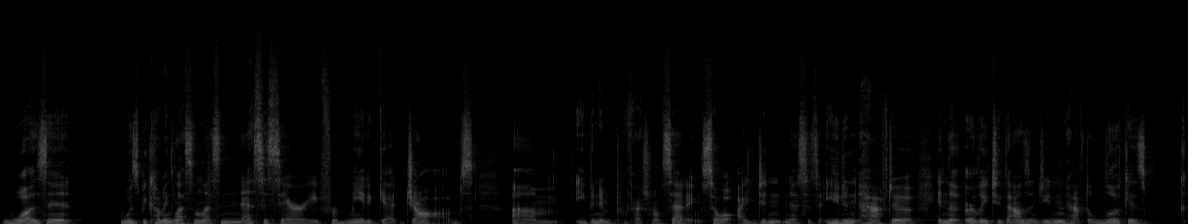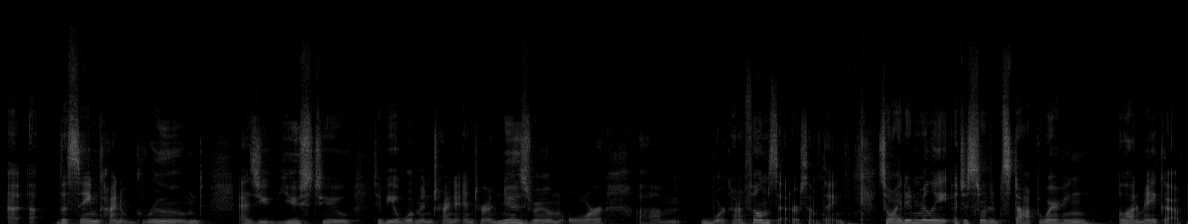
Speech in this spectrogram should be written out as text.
wasn't was becoming less and less necessary for me to get jobs um, even in professional settings so i didn't necessarily you didn't have to in the early 2000s you didn't have to look as uh, uh, the same kind of groomed as you used to to be a woman trying to enter a newsroom or um, work on a film set or something so i didn't really i just sort of stopped wearing a lot of makeup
